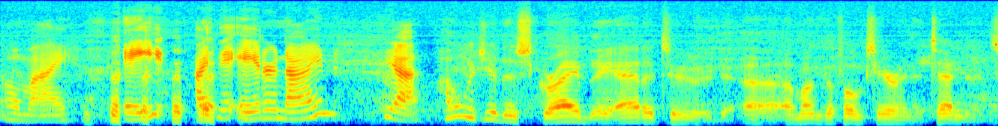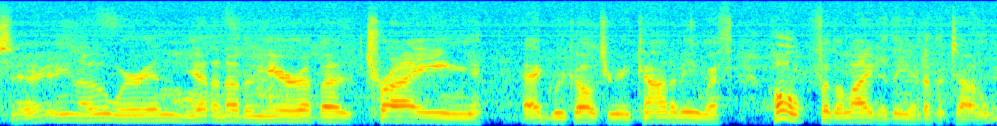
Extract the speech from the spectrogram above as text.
Oh my, eight? I think eight or nine. Yeah. How would you describe the attitude uh, among the folks here in attendance? Uh, you know, we're in yet another year of a trying agriculture economy with hope for the light at the end of the tunnel.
